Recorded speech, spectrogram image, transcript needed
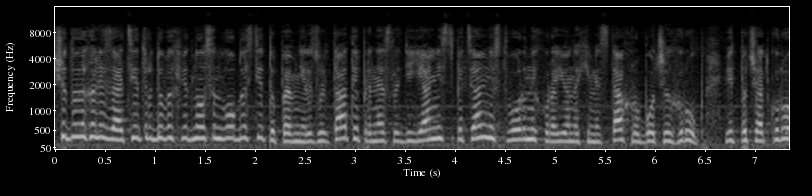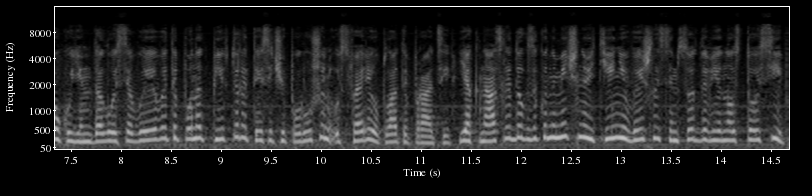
Щодо легалізації трудових відносин в області, то певні результати принесла діяльність спеціально створених у районах і містах робочих груп. Від початку року їм вдалося виявити понад півтори тисячі порушень у сфері оплати праці. Як наслідок, з економічної тіні вийшли 790 осіб,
